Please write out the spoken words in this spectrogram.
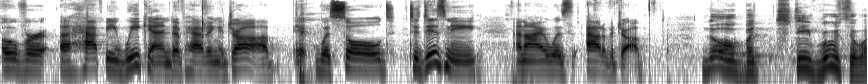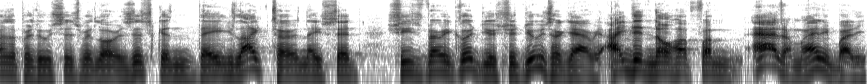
over a happy weekend of having a job, it was sold to Disney, and I was out of a job. No, but Steve Reuther, one of the producers with Laura Ziskin, they liked her and they said, she's very good, you should use her, Gary. I didn't know her from Adam or anybody.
